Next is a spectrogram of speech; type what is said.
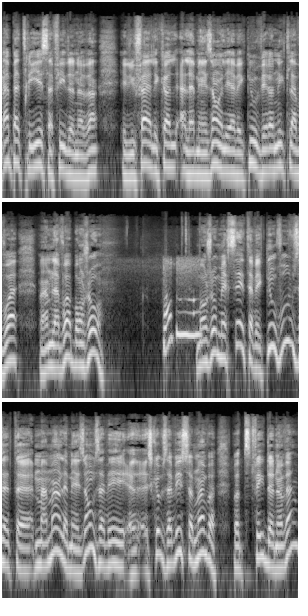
rapatrier sa fille de 9 ans et lui faire l'école à la maison. Elle est avec nous, Véronique Lavoie. Madame Lavoie, bonjour. Bonjour. Bonjour, merci d'être avec nous. Vous, vous êtes euh, maman à la maison. Vous avez, euh, est-ce que vous avez seulement vo- votre petite fille de 9 ans?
